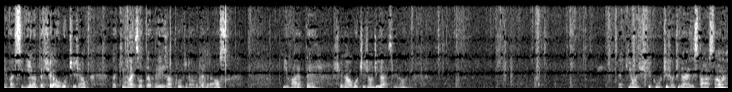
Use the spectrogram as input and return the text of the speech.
e vai seguindo até chegar o botijão. Aqui mais outra vez uma curva de 90 graus. E vai até chegar ao botijão de gás, viu? Aqui onde fica o botijão de gás, a instalação, né?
